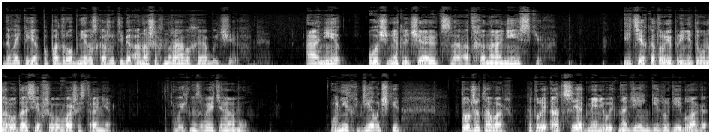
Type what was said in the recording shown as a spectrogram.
давай-ка я поподробнее расскажу тебе о наших нравах и обычаях. Они очень отличаются от ханаанейских и тех, которые приняты у народа, осевшего в вашей стране. Вы их называете Аму. У них девочки тот же товар, который отцы обменивают на деньги и другие блага,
